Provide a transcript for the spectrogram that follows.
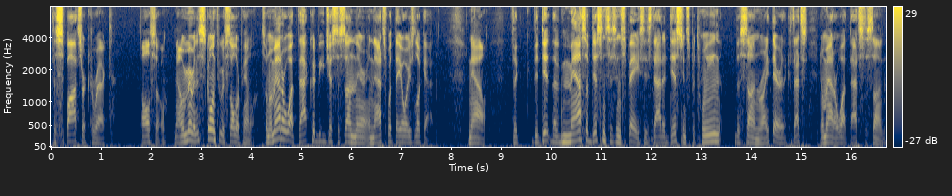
the spots are correct also. Now remember, this is going through a solar panel. So no matter what, that could be just the sun there, and that's what they always look at. Now, the, the, massive distances in space, is that a distance between the sun right there? Because that's, no matter what, that's the sun.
